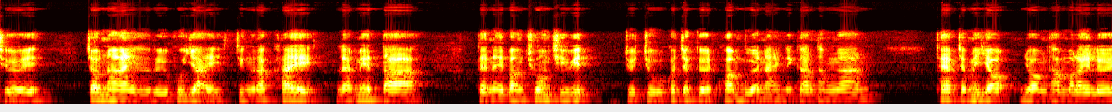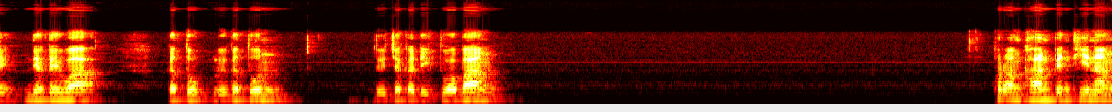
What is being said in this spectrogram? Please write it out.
เฉยๆ เจ้านายหรือผู้ใหญ่จึงรักใคร่และเมตตา แต่ในบางช่วงชีวิตจู่ๆก็จะเกิดความเบื่อหน่ายในการทำงาน แทบจะไม่ยอมยอมทำอะไรเลย เรียกได้ว่า กระตุกหรือกระตุ้น หรือจะกระดิกตัวบ้างพระอังคารเป็นที่นั่ง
